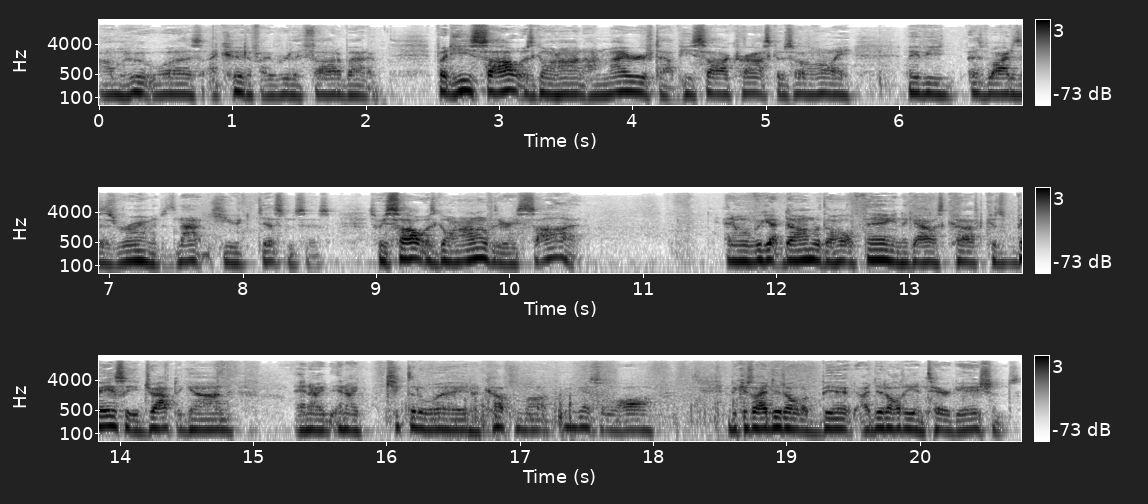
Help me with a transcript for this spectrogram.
um, who it was. I could if I really thought about it. But he saw what was going on on my rooftop. He saw across because it was only maybe as wide as this room. It's not huge distances. So he saw what was going on over there. He saw it. And when we got done with the whole thing, and the guy was cuffed because basically he dropped a gun, and I and I kicked it away and I cuffed him up against the wall. Because I did all the bit, I did all the interrogations.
